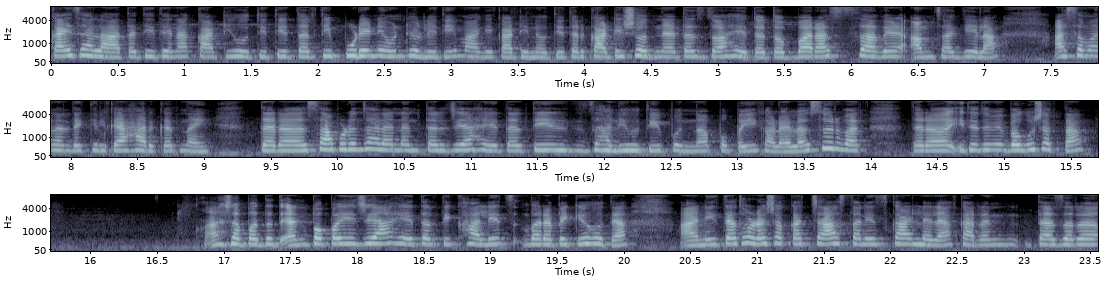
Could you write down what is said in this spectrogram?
काय झालं आता तिथे ना काठी होती ती तर ती पुढे नेऊन ठेवली होती मागे काठी नव्हती. तर काठी शोधण्यातच जो आहे तर तो बराचसा वेळ आमचा गेला. असं म्हणायला देखील काय हरकत नाही. तर सापडून झाल्यानंतर जी आहे तर ती झाली होती पुन्हा पपई काढायला सुरुवात. तर इथे तुम्ही बघू शकता अशा पद्धती आणि पपई जी आहे तर ती खालीच बऱ्यापैकी होत्या. आणि त्या थोड्याशा कच्च्या असतानाच काढलेल्या. कारण त्या जर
